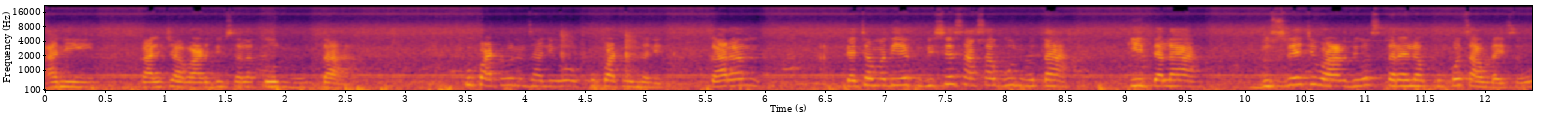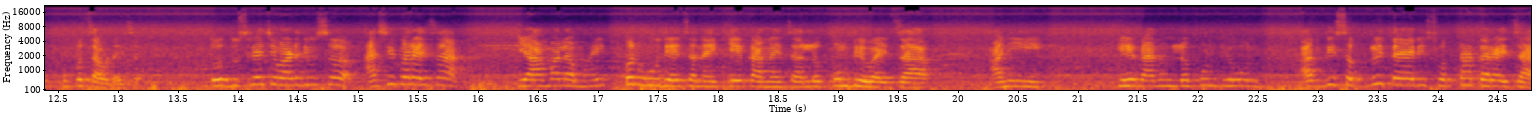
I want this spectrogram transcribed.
आणि कालच्या वाढदिवसाला तो नव्हता. खूप आठवण झाली हो खूप आठवण झाली. कारण त्याच्यामध्ये एक विशेष असा गुण होता की त्याला दुसऱ्याचे वाढदिवस करायला खूपच आवडायचं खूपच आवडायचं. तो दुसऱ्याचे वाढदिवस असे करायचा की आम्हाला माहीत पण होऊ द्यायचा नाही केक आणायचा लपून ठेवायचा आणि केक आणून लपून ठेवून अगदी सगळी तयारी स्वतः करायचा.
